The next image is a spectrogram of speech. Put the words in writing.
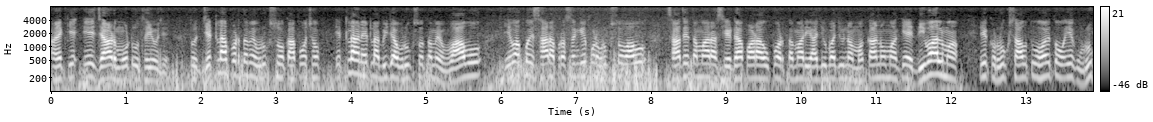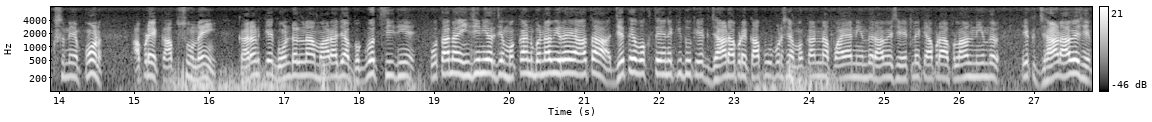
અને કે એ ઝાડ મોટું થયું છે. તો જેટલા પણ તમે વૃક્ષો કાપો છો, એટલા ને એટલા બીજા વૃક્ષો તમે વાવો. એવા કોઈ સારા પ્રસંગે પણ વૃક્ષો વાવો. સાથે તમારા શેઢાપાડા ઉપર, તમારી આજુબાજુના મકાનોમાં, ક્યાંય દિવાલમાં એક વૃક્ષ આવતું હોય તો એક વૃક્ષને પણ આપણે કાપશું નહીં. કારણ કે ગોંડલના મહારાજા ભગવતસિંહજીએ પોતાના એન્જિનિયર જે મકાન બનાવી રહ્યા હતા, જે તે વખતે એને કીધું કે એક ઝાડ આપણે કાપવું પડશે. મકાનના પાયાની અંદર આવે છે, એટલે કે આપણા પ્લાનની અંદર એક ઝાડ આવે છે.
